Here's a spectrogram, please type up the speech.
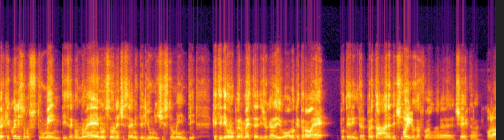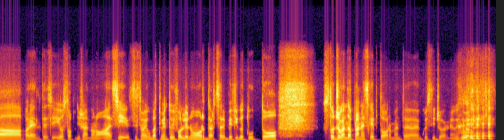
Perché quelli sono strumenti, secondo me, e non sono necessariamente gli unici strumenti che ti devono permettere di giocare di ruolo, che però è poter interpretare, decidere Poi- cosa fare, eccetera. Piccola parentesi, io sto dicendo no, ah sì, il sistema di combattimento di Fallen Order sarebbe figo e tutto. Sto giocando a Planescape Torment eh, in questi giorni. quindi.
